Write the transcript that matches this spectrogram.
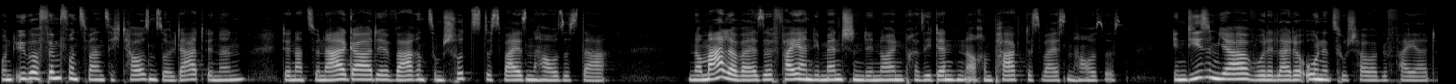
und über 25.000 Soldatinnen der Nationalgarde waren zum Schutz des Waisenhauses da. Normalerweise feiern die Menschen den neuen Präsidenten auch im Park des Weißen Hauses. In diesem Jahr wurde leider ohne Zuschauer gefeiert.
